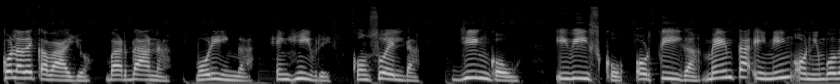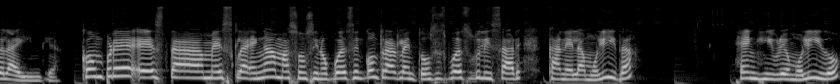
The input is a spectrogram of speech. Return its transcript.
cola de caballo, bardana, moringa, jengibre, consuelda, jingo, hibisco, ortiga, menta y nin o nimbo de la India. Compré esta mezcla en Amazon, si no puedes encontrarla, entonces puedes utilizar canela molida, jengibre molido,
